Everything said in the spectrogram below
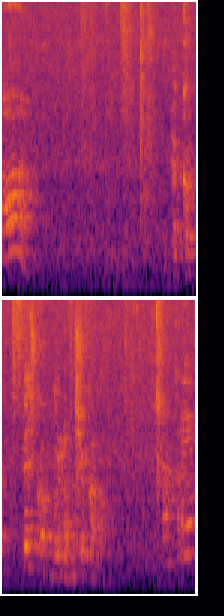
아, 약간 빼줄까? 물 넘칠까 봐. 아 그래요?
